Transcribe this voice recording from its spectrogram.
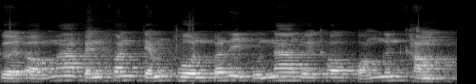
เกิดออกมาเป็นคนเต็มโทนปริปุณนาโดยเขาของเงินคำ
